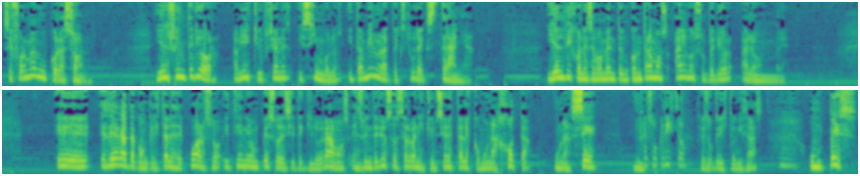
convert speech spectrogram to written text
se formaba un corazón. Y en su interior había inscripciones y símbolos y también una textura extraña. Y él dijo en ese momento, encontramos algo superior al hombre. Eh, es de ágata con cristales de cuarzo y tiene un peso de 7 kilogramos. En su interior se observan inscripciones tales como una J, una C, Jesucristo. Jesucristo quizás, un pez,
